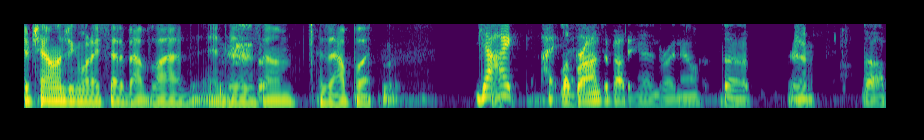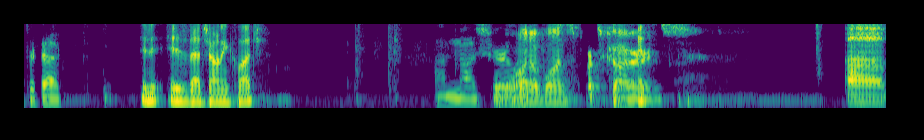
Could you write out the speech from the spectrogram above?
They're challenging what I said about Vlad and his um his output. Yeah, I. I LeBron's about to end right now. The Yeah. the upper deck. and is that Johnny Clutch? I'm not sure. One of one sports cards. Uh,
